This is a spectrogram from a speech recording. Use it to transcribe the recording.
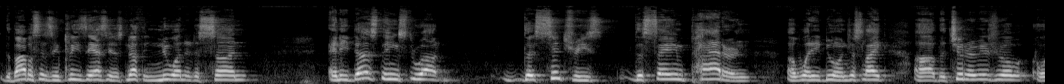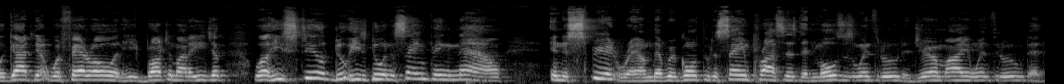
The Bible says in Ecclesiastes, there's nothing new under the sun. And he does things throughout the centuries, the same pattern of what he's doing. Just like uh, the children of Israel, or God dealt with Pharaoh and he brought them out of Egypt. Well, he's still do, he's doing the same thing now in the spirit realm that we're going through the same process that Moses went through, that Jeremiah went through, that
